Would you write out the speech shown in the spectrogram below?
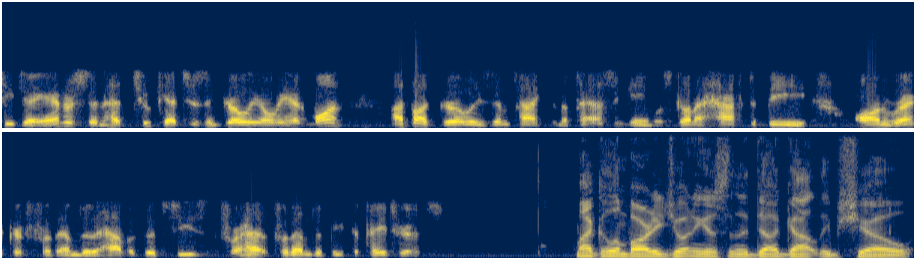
C.J. Anderson had two catches and Gurley only had one. I thought Gurley's impact in the passing game was going to have to be on record for them to have a good season for for them to beat the Patriots. Michael Lombardi joining us in the Doug Gottlieb Show.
